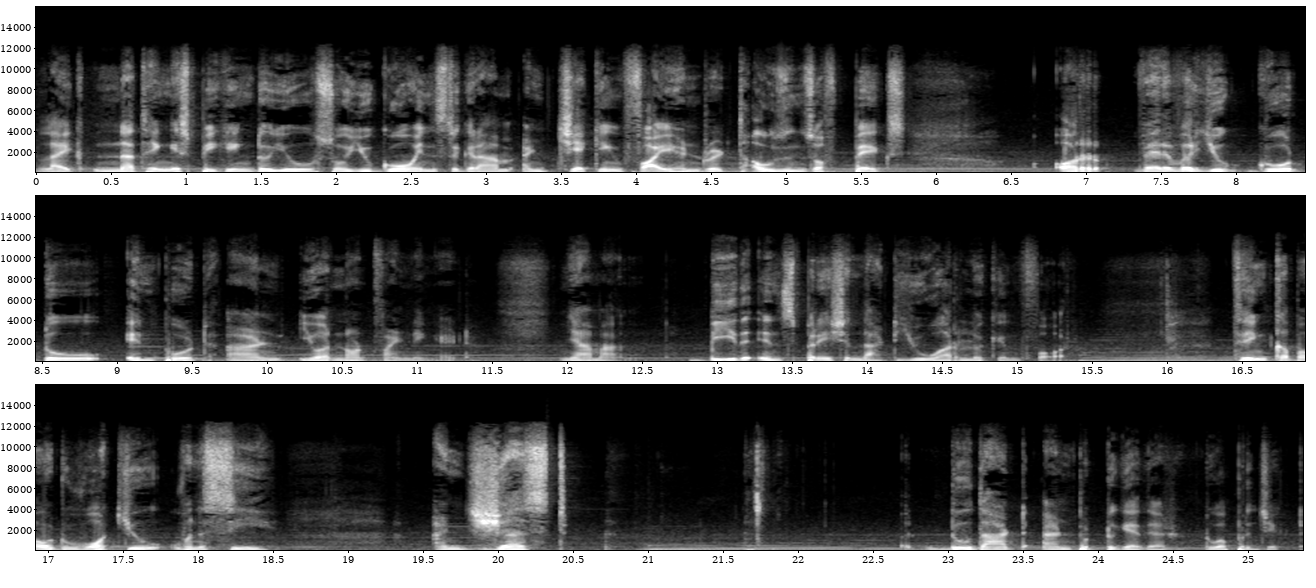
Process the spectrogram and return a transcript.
like nothing is speaking to you so you go instagram and checking 500 thousands of pics. Or wherever you go to input and you are not finding it. Yeah man. Be the inspiration that you are looking for. Think about what you want to see. And just do that and put together to a project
